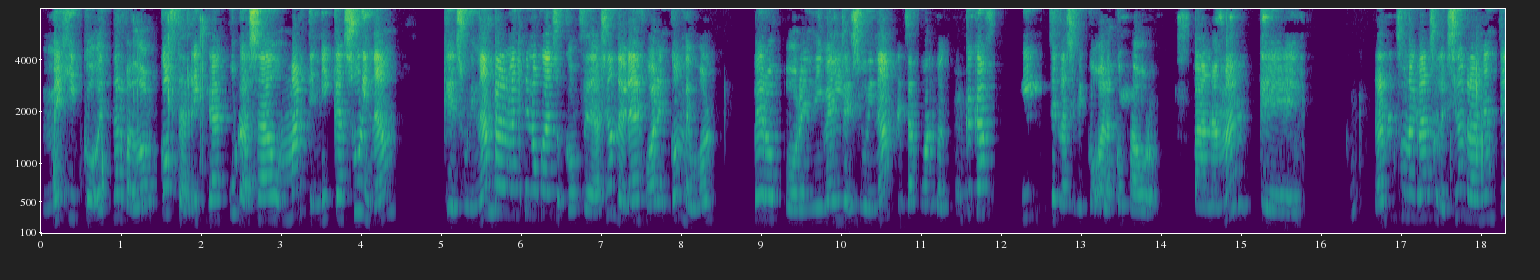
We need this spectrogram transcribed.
México, El Salvador, Costa Rica, Curazao, Martinica, Surinam, que Surinam realmente no juega en su confederación, debería de jugar en CONMEBOL, pero por el nivel de Surinam está jugando en CONCACAF y se clasificó a la Copa Oro. Panamá, que realmente es una gran selección, realmente,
